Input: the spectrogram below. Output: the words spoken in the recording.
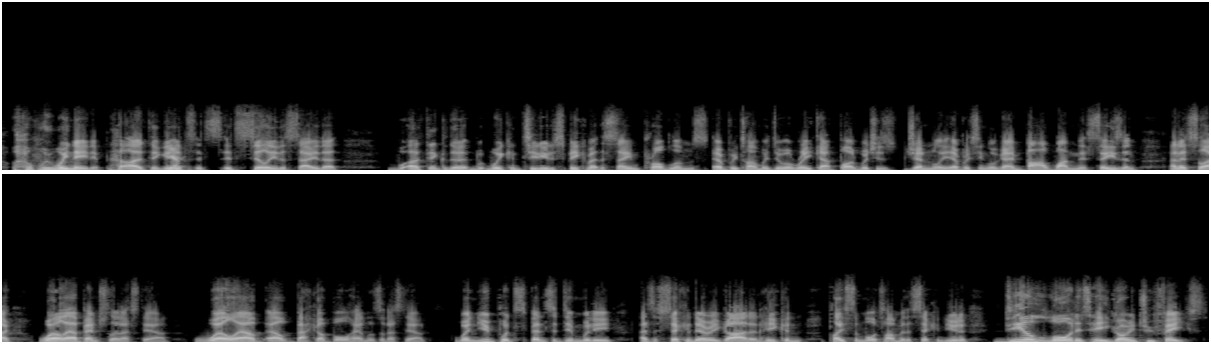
we need him. I think yep. it's it's it's silly to say that. I think that we continue to speak about the same problems every time we do a recap pod, which is generally every single game, bar one this season. And it's like, well, our bench let us down. Well, our, our backup ball handlers let us down. When you put Spencer Dinwiddie as a secondary guard and he can play some more time with the second unit, dear Lord, is he going to feast?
